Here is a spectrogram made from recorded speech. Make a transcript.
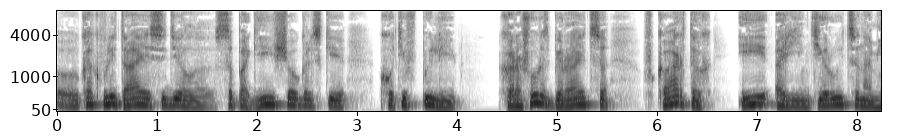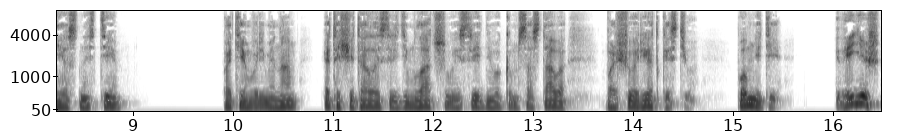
э, как влетая сидела, сапоги щегольские, хоть и в пыли. Хорошо разбирается в картах и ориентируется на местности». По тем временам это считалось среди младшего и среднего комсостава большой редкостью. Помните? «Видишь,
